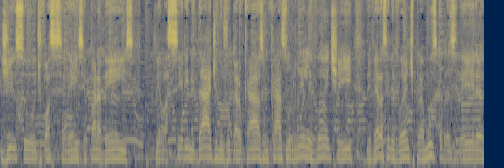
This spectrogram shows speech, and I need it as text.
disso, de Vossa Excelência. Parabéns pela serenidade no julgar o caso, um caso relevante aí, deveras relevante para a música brasileira,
